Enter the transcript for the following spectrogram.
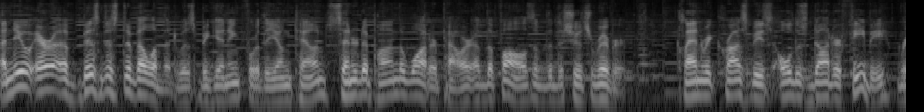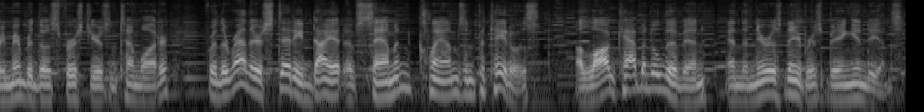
A new era of business development was beginning for the young town, centered upon the water power of the falls of the Deschutes River. Clanrick Crosby's oldest daughter, Phoebe, remembered those first years in Tumwater for the rather steady diet of salmon, clams, and potatoes, a log cabin to live in, and the nearest neighbors being Indians.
